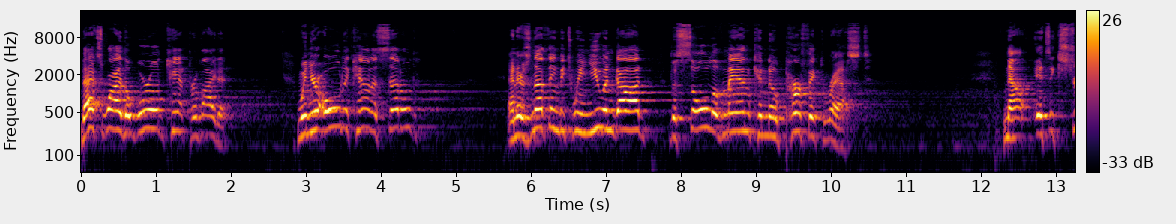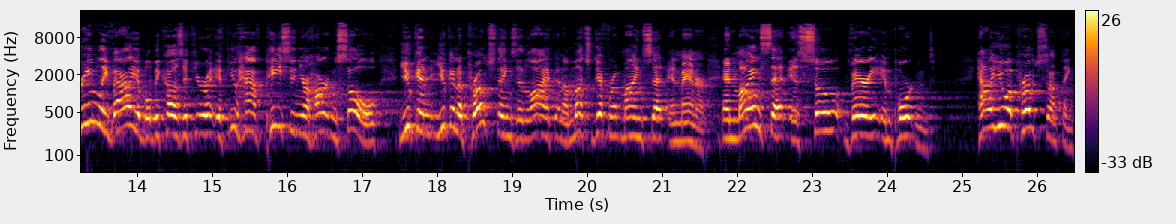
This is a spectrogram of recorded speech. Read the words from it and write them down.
That's why the world can't provide it. When your old account is settled, and there's nothing between you and God, the soul of man can know perfect rest. Now, it's extremely valuable because if you're if you have peace in your heart and soul, you can you can approach things in life in a much different mindset and manner. And mindset is so very important. How you approach something.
